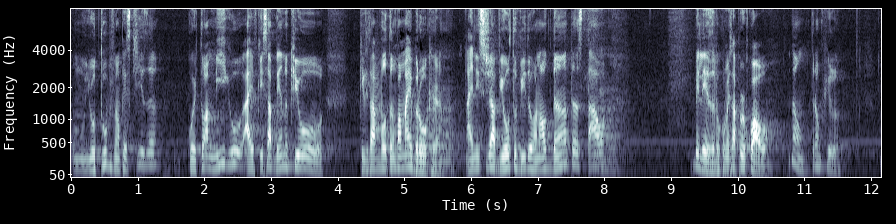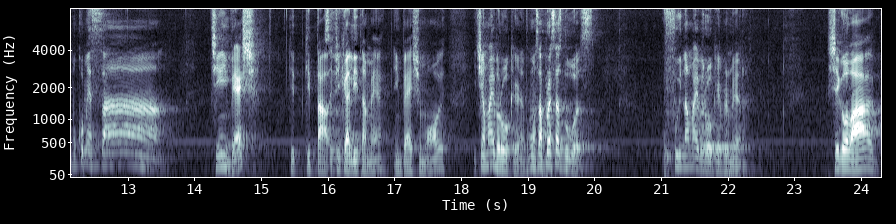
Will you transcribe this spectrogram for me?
no YouTube, uma pesquisa, cortou amigo, aí fiquei sabendo que, o, que ele estava voltando para MyBroker. Aham. Aí nisso já vi outro vídeo do Ronaldo Dantas tal. Aham. Beleza, vou começar por qual? Não, tranquilo. Vou começar. Tinha Invest, que, que tá, Sim. fica ali também, Invest Imóvel. E tinha MyBroker. Vou começar por essas duas. Fui na MyBroker primeiro. Chegou lá,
